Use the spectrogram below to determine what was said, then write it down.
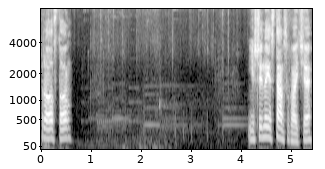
prosto. Jeszcze jeden jest tam, słuchajcie.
